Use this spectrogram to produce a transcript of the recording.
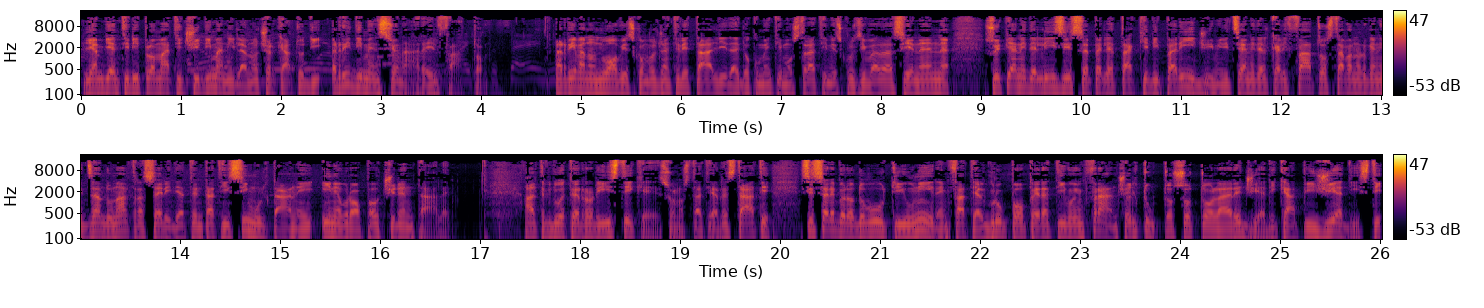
gli ambienti diplomatici di Manila hanno cercato di ridimensionare il fatto. Arrivano nuovi sconvolgenti dettagli dai documenti mostrati in esclusiva da CNN sui piani dell'ISIS per gli attacchi di Parigi. I miliziani del califfato stavano organizzando un'altra serie di attentati simultanei in Europa occidentale. Altri due terroristi che sono stati arrestati si sarebbero dovuti unire infatti al gruppo operativo in Francia, il tutto sotto la regia di capi jihadisti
